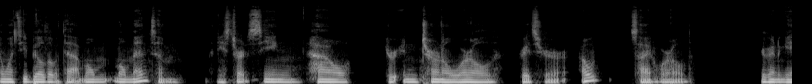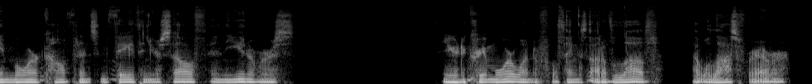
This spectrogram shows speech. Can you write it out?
And once you build up that mom- momentum and you start seeing how your internal world creates your outside world, you're going to gain more confidence and faith in yourself and the universe. And you're going to create more wonderful things out of love that will last forever.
